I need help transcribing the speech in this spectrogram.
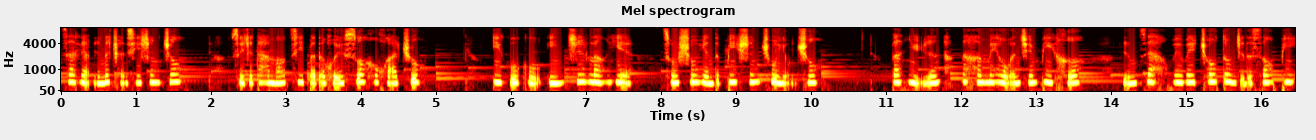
在两人的喘息声中，随着大毛鸡巴的回缩和滑出，一股股银汁浪液从疏远的逼深处涌出，把女人那还没有完全闭合、仍在微微抽动着的骚逼，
